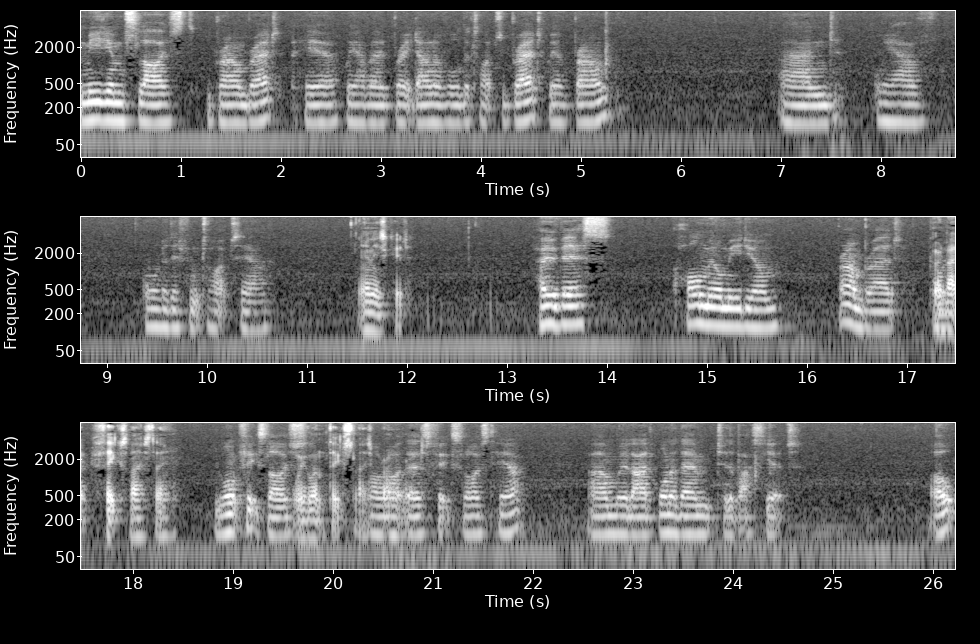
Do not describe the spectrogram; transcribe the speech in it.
medium sliced brown bread. Here we have a breakdown of all the types of bread. We have brown, and we have all the different types here. And he's good. Hovis, wholemeal medium, brown bread. We like thick slice though. You want thick slice? We want thick slice brown Alright, bread. there's thick sliced here. Um, we'll add one of them to the basket. Oh,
